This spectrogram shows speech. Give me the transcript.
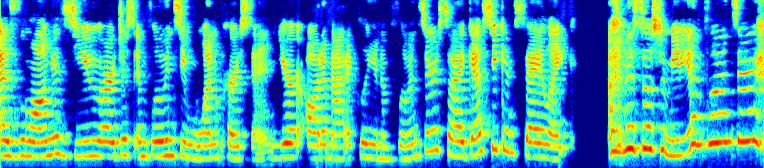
As long as you are just influencing one person, you're automatically an influencer. So I guess you can say like I'm a social media influencer.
